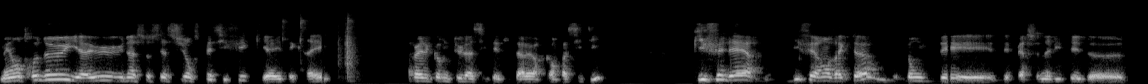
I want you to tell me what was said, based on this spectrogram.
Mais entre deux, il y a eu une association spécifique qui a été créée s'appelle, comme tu l'as cité tout à l'heure, Campacity, qui fédère différents acteurs, donc des, personnalités de,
